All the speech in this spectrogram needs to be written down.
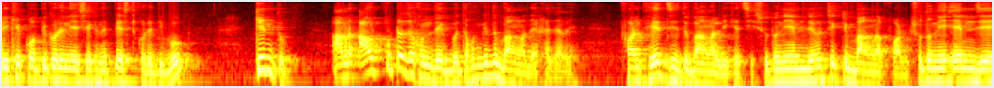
লিখে কপি করে নিয়ে সেখানে পেস্ট করে দিব। কিন্তু আমরা আউটপুটটা যখন দেখব, তখন কিন্তু বাংলা দেখা যাবে। ফন্ট ফেজ যেহেতু বাংলা লিখেছি সুতনি এম জে হচ্ছে একটি Bangla font Sutonny M J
